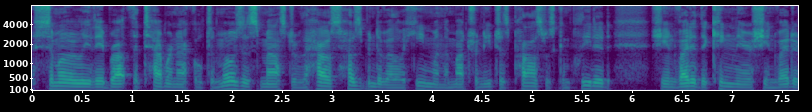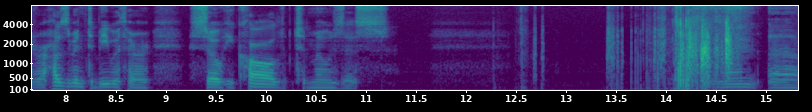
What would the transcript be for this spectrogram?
Similarly, they brought the tabernacle to Moses, master of the house, husband of Elohim. When the Matronita's palace was completed, she invited the king there. She invited her husband to be with her, so he called to Moses. And then uh,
